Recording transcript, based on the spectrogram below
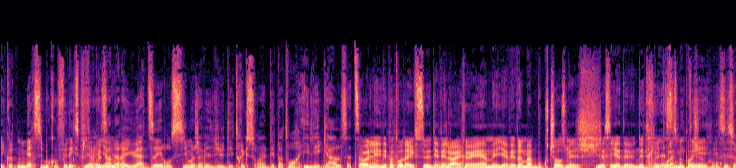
écoute, merci beaucoup, Félix. Puis il y aurait- il y en aurait eu à dire aussi. Moi, j'avais lu des trucs sur un dépotoir illégal cette Ah, semaine. les dépotoirs de la Rive-Sud, il y avait Ouais. le REM, il y avait vraiment beaucoup de choses, mais j'essayais de, de trier pour la semaine prochaine. C'est ça.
